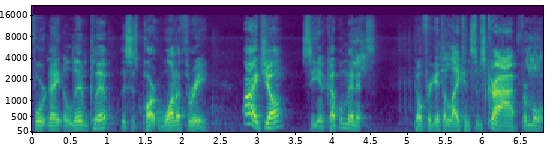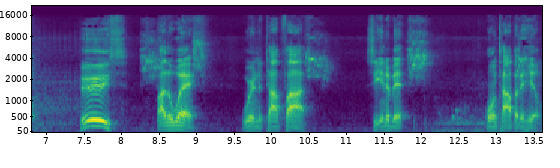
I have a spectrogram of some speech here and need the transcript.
Fortnite Elim clip. This is part one of three. All right, y'all. See you in a couple minutes. Don't forget to like and subscribe for more. Peace. By the way, we're in the top five. See you in a bit. On top of the hill.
